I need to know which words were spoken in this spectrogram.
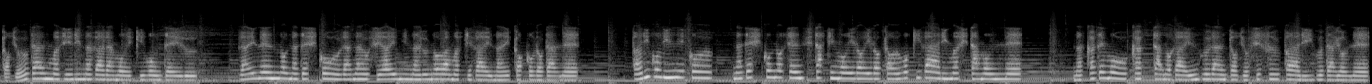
と冗談交じりながらも意気込んでいる。来年のなでしこを占う試合になるのは間違いないところだね。パリ五輪以降、なでしこの選手たちも色々と動きがありましたもんね。中でも多かったのがイングランド女子スーパーリーグだよね。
